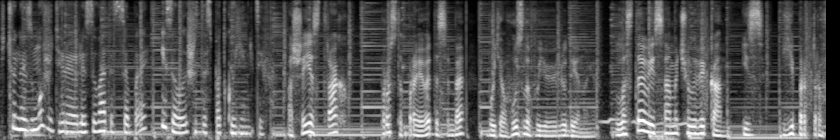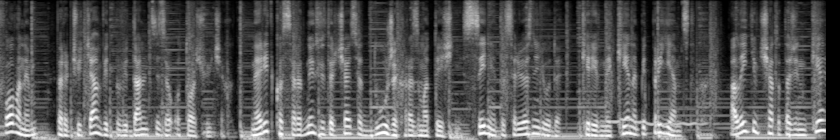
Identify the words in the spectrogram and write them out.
що не зможуть реалізувати себе і залишити спадкоємців. А ще є страх просто проявити себе боягузливою людиною, властивий саме чоловікам із гіпертрофованим перечуттям відповідальності за оточуючих. Нерідко серед них зустрічаються дуже харизматичні, сильні та серйозні люди, керівники на підприємствах. Але й дівчата та жінки,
